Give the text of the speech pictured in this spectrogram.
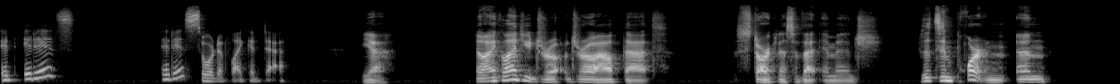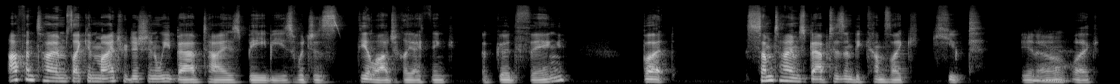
it it is it is sort of like a death. Yeah. No, I'm glad you draw draw out that starkness of that image because it's important. And oftentimes, like in my tradition, we baptize babies, which is theologically, I think, a good thing. But sometimes baptism becomes like cute, you know, Yeah. like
